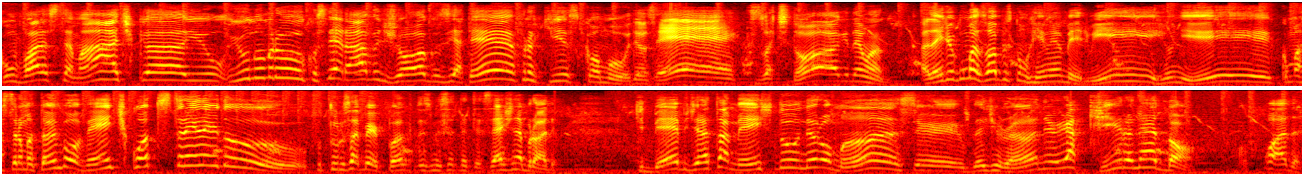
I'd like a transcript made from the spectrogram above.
Com várias temáticas e, e um número considerável de jogos e até franquias como Deus Ex, Watch Dog, né, mano? Além de algumas obras como Remember Me, Reunir, com uma trama tão envolvente quanto os trailers do futuro Cyberpunk 2077, né, brother? Que bebe diretamente do Neuromancer, Blade Runner e Akira, né, Dom? Foda.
